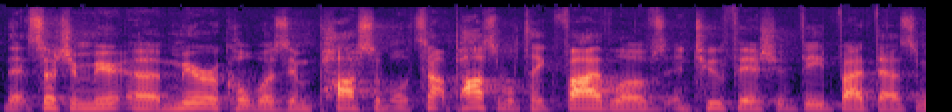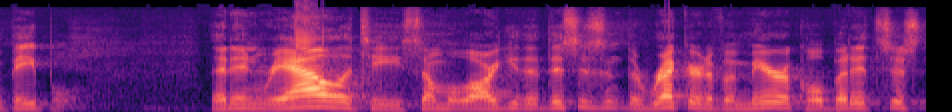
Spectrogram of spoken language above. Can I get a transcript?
that such a uh, miracle was impossible. It's not possible to take five loaves and two fish and feed 5,000 people. That in reality, some will argue that this isn't the record of a miracle, but it's just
